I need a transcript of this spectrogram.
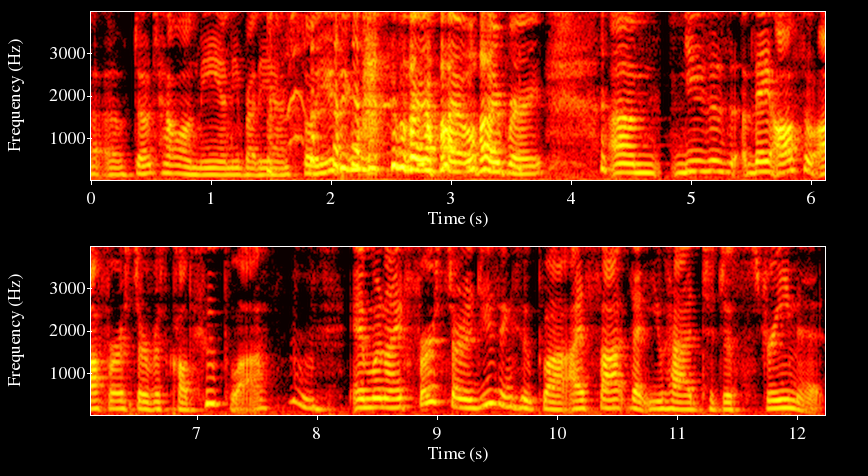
uh oh, don't tell on me, anybody. I'm still using my, my Ohio library. Um, uses they also offer a service called Hoopla. Hmm. And when I first started using Hoopla, I thought that you had to just stream it.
